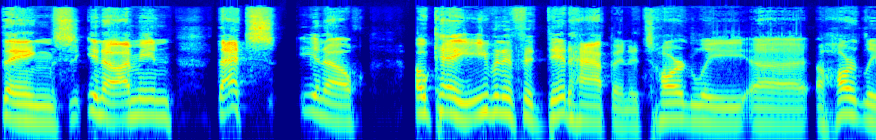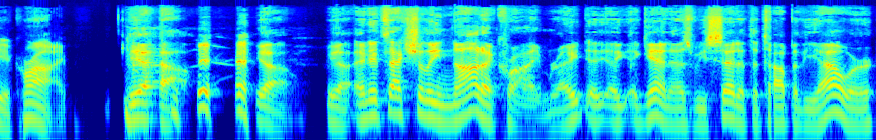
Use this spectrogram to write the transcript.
things. You know, I mean, that's you know, okay. Even if it did happen, it's hardly uh, hardly a crime. Yeah, yeah, yeah, and it's actually not a crime, right? Again, as we said at the top of the hour,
